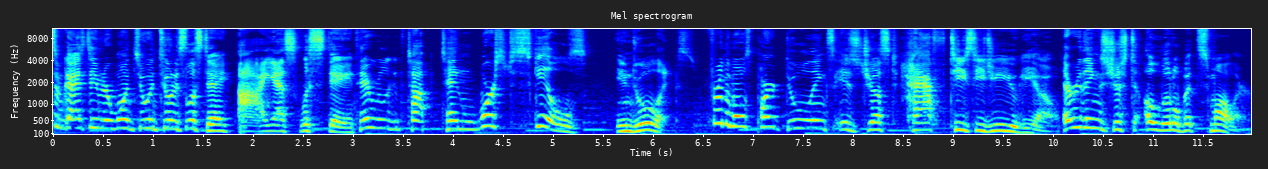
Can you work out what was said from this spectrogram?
What's up guys, David 1, 2, and 2, and it's list day. Ah yes, list day. And today we're looking at the top 10 worst skills in Duel Links. For the most part, Duel Links is just half TCG Yu-Gi-Oh! Everything's just a little bit smaller.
